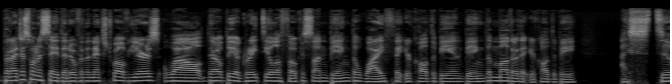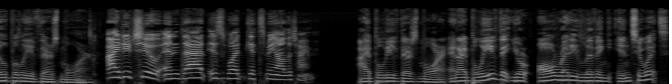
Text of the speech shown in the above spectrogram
but I just want to say that over the next twelve years, while there'll be a great deal of focus on being the wife that you're called to be and being the mother that you're called to be, I still believe there's more. I do too, and that is what gets me all the time. I believe there's more. And I believe that you're already living into it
